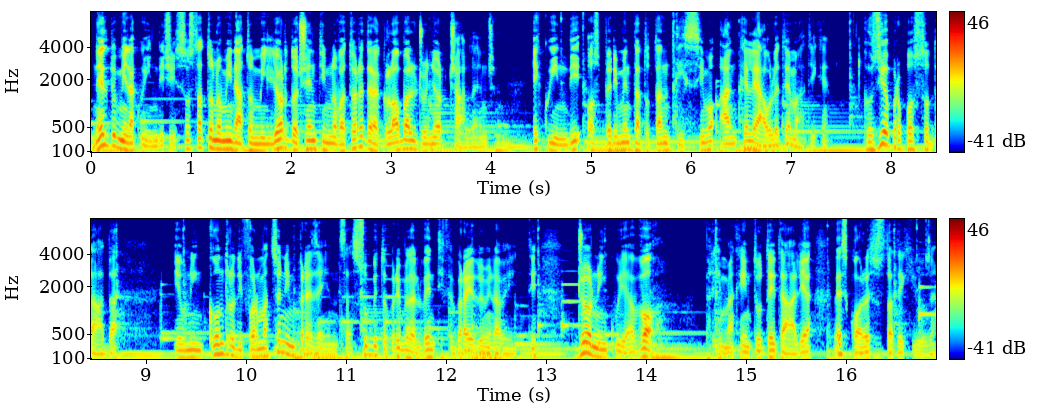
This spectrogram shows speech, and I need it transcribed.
Nel 2015 sono stato nominato miglior docente innovatore della Global Junior Challenge e quindi ho sperimentato tantissimo anche le aule tematiche. Così ho proposto Dada e un incontro di formazione in presenza subito prima del 20 febbraio 2020, giorno in cui a Vo, prima che in tutta Italia, le scuole sono state chiuse.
